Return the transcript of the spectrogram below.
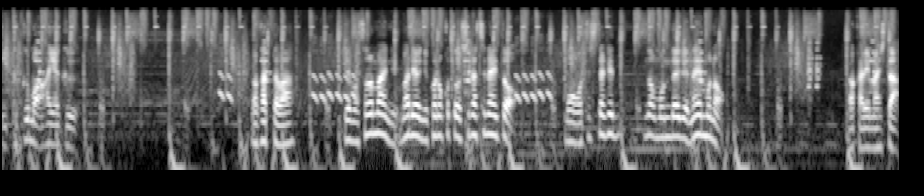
一刻も早く。分かったわ。でもその前にマリオにこのことを知らせないと。もう私だけの問題ではないもの。分かりました。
